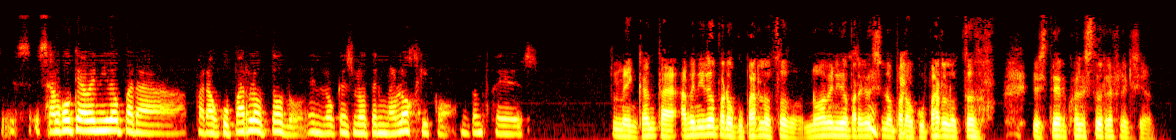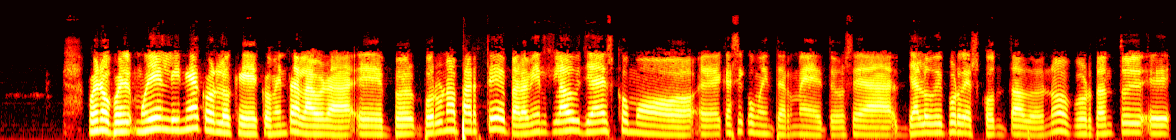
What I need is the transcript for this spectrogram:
es, algo que ha venido para, para ocuparlo todo en lo que es lo tecnológico. Entonces, me encanta. Ha venido para ocuparlo todo. No ha venido para qué, sino para ocuparlo todo. Esther, ¿cuál es tu reflexión? Bueno, pues muy en línea con lo que comenta Laura. Eh, por, una parte, para mí el cloud ya es como eh, casi como Internet, o sea, ya lo doy por descontado, ¿no? Por tanto, eh,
